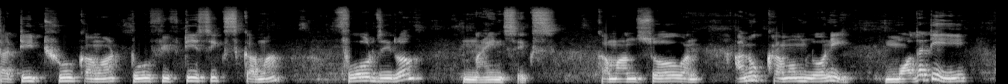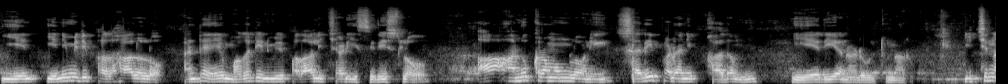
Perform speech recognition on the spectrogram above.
thirty two comma two fifty six comma four zero nine six comma and so on అనుక్రమంలోని మొదటి ఎన్- ఎనిమిది పదాలలో అంటే మొదటి ఎనిమిది పదాలు ఇచ్చాడు ఈ సిరీస్లో ఆ అనుక్రమంలోని సరిపడని పదం ఏది అని అడుగుతున్నారు. ఇచ్చిన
